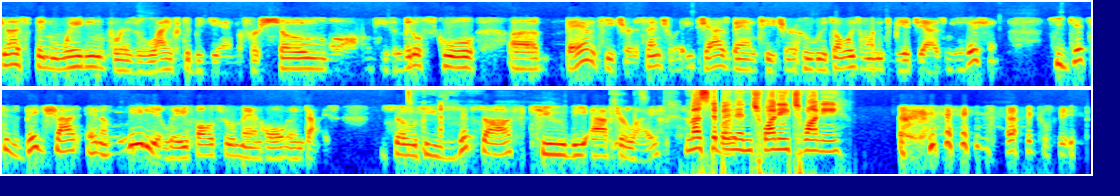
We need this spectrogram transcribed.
just been waiting for his life to begin for so long. He's a middle school uh, band teacher, essentially, jazz band teacher, who has always wanted to be a jazz musician. He gets his big shot and immediately falls through a manhole and dies. So he zips off to the afterlife. Must have been in 2020. Exactly.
